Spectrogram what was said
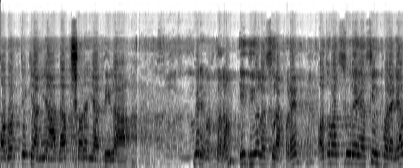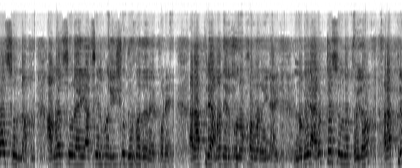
কবর থেকে আমি আদাব সরাইয়া দিলাম। মেরে মোহতারাম। এই দুইওয়ালা সুরা পড়েন অথবা সুরে ইয়াসিন পড়েন এবার শূন্য আমরা সুরে ইয়াসিন পড়ি শুধু ফজরের পরে রাত্রে আমাদের কোনো খবরই নাই। নবীর আরেকটা সুন্নত হইল রাত্রে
